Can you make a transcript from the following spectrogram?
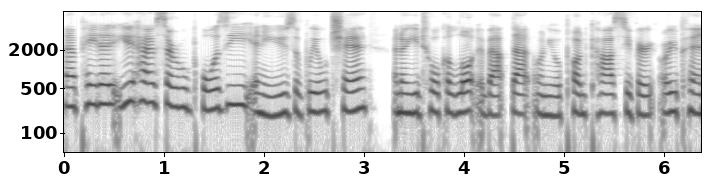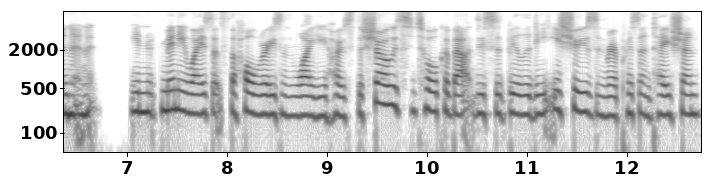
Now, Peta, you have cerebral palsy and you use a wheelchair. I know you talk a lot about that on your podcast. You're very open, and mm-hmm. in many ways, that's the whole reason why you host the show is to talk about disability issues and representation.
